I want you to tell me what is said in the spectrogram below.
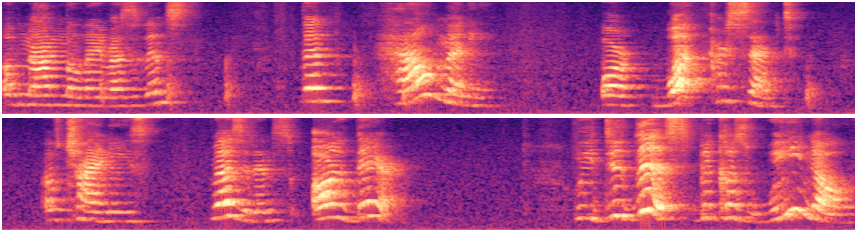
of non-Malay residents, then how many or what percent of Chinese residents are there? We do this because we know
